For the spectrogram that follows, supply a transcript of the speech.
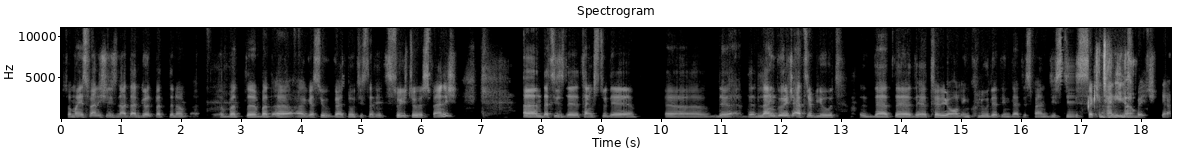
So my Spanish is not that good, but you know, uh, but uh, but uh, I guess you guys noticed that it switched to Spanish, and that is the thanks to the uh, the the language attribute that the the Terrill included in that span this this section this page. Yeah.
